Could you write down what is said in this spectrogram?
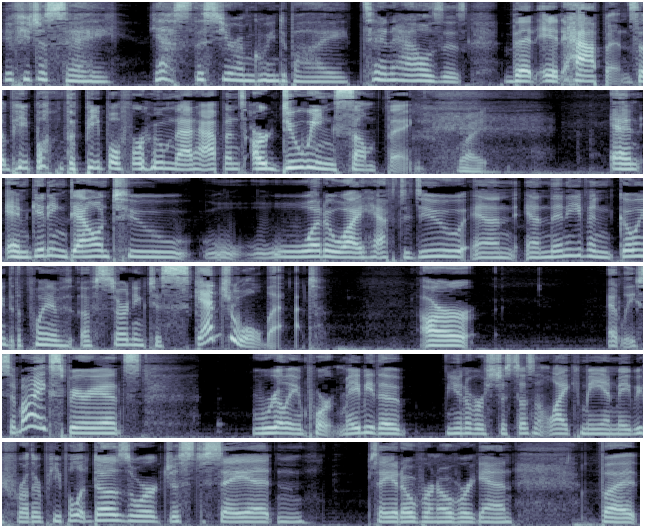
if you just say, yes, this year I'm going to buy 10 houses, that it happens. The people, the people for whom that happens are doing something. Right. And, and getting down to what do I have to do? And, and then even going to the point of, of starting to schedule that are at least in my experience, really important. Maybe the universe just doesn't like me, and maybe for other people it does work just to say it and say it over and over again. But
